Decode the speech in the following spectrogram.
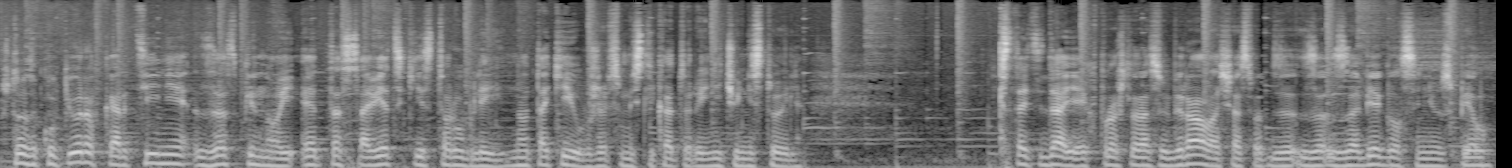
что за купюра в картине за спиной. Это советские 100 рублей, но такие уже, в смысле, которые ничего не стоили. Кстати, да, я их в прошлый раз убирал, а сейчас вот забегался, не успел.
